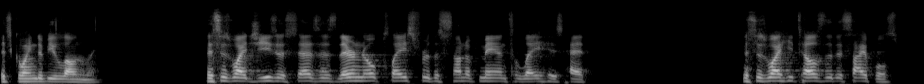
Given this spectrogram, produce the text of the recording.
It's going to be lonely. This is why Jesus says, Is there no place for the Son of Man to lay his head? This is why he tells the disciples,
